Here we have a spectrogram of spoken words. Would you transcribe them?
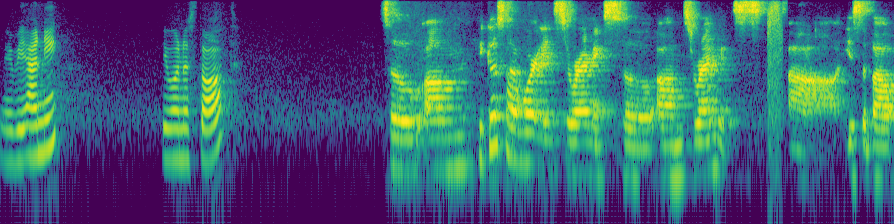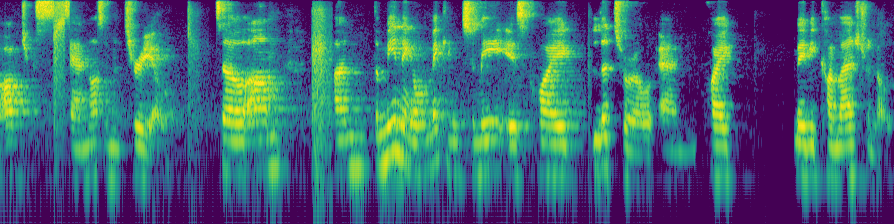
Maybe Annie, you want to start? So um, because I work in ceramics, so um, ceramics uh, is about objects and not material. So um, and the meaning of making to me is quite literal and quite maybe conventional.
